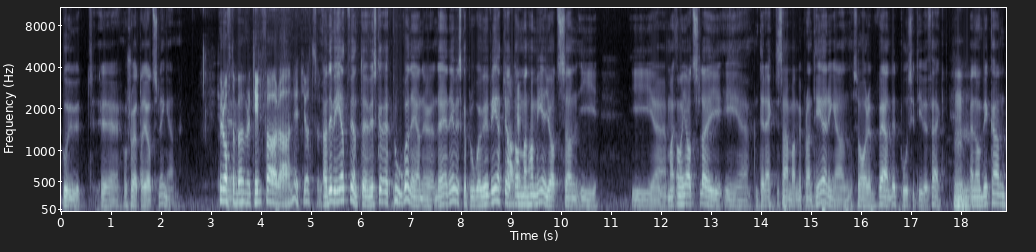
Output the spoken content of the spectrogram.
gå ut eh, och sköta gödslingen. Hur ofta behöver du tillföra nytt gödsel? Ja, det vet vi inte. Vi ska prova det nu. Det är det vi ska prova. Vi vet ju att Ja, okej. om man har med gödseln i, i, eh, man- om man gödslar i, i, eh, direkt i samband med planteringen så har det väldigt positiv effekt. Men om vi kan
